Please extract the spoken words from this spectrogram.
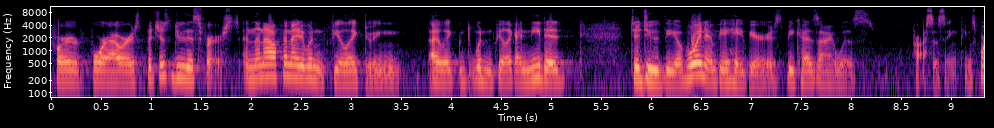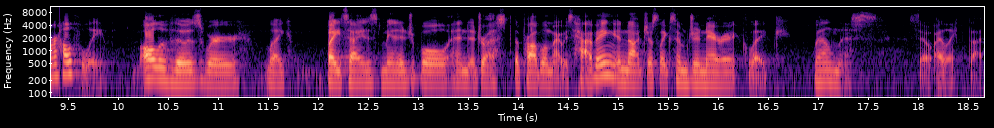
for four hours, but just do this first. And then often I wouldn't feel like doing I like wouldn't feel like I needed to do the avoidant behaviors because I was processing things more healthfully. All of those were like bite-sized, manageable, and addressed the problem I was having, and not just like some generic like wellness. So I liked that.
